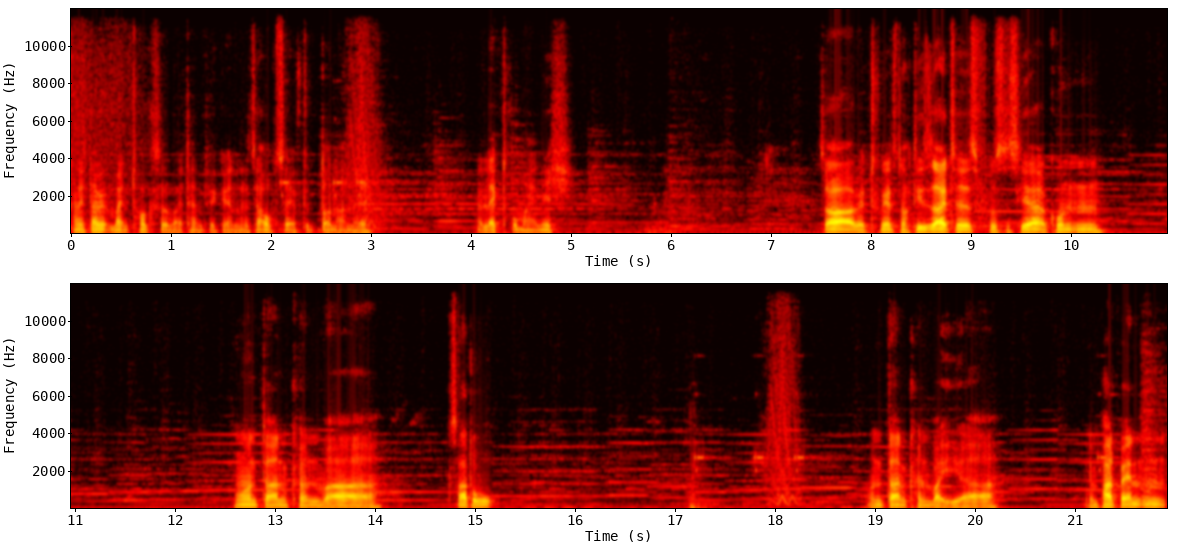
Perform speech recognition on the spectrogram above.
kann ich damit meinen Toxel weiterentwickeln? Das ist ja auch zur Hälfte Donner, ne? Elektro meine ich. So, wir tun jetzt noch die Seite des Flusses hier erkunden. Und dann können wir Xato. Und dann können wir ihr im Part beenden.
